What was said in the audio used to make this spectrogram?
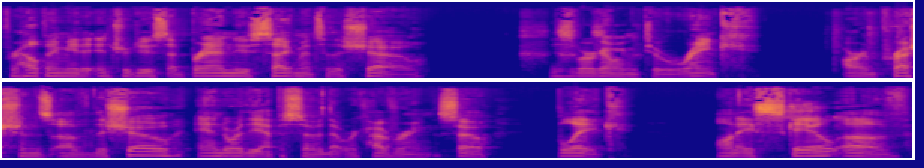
for helping me to introduce a brand new segment to the show. This is where we're going to rank our impressions of the show and or the episode that we're covering. So, Blake, on a scale of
